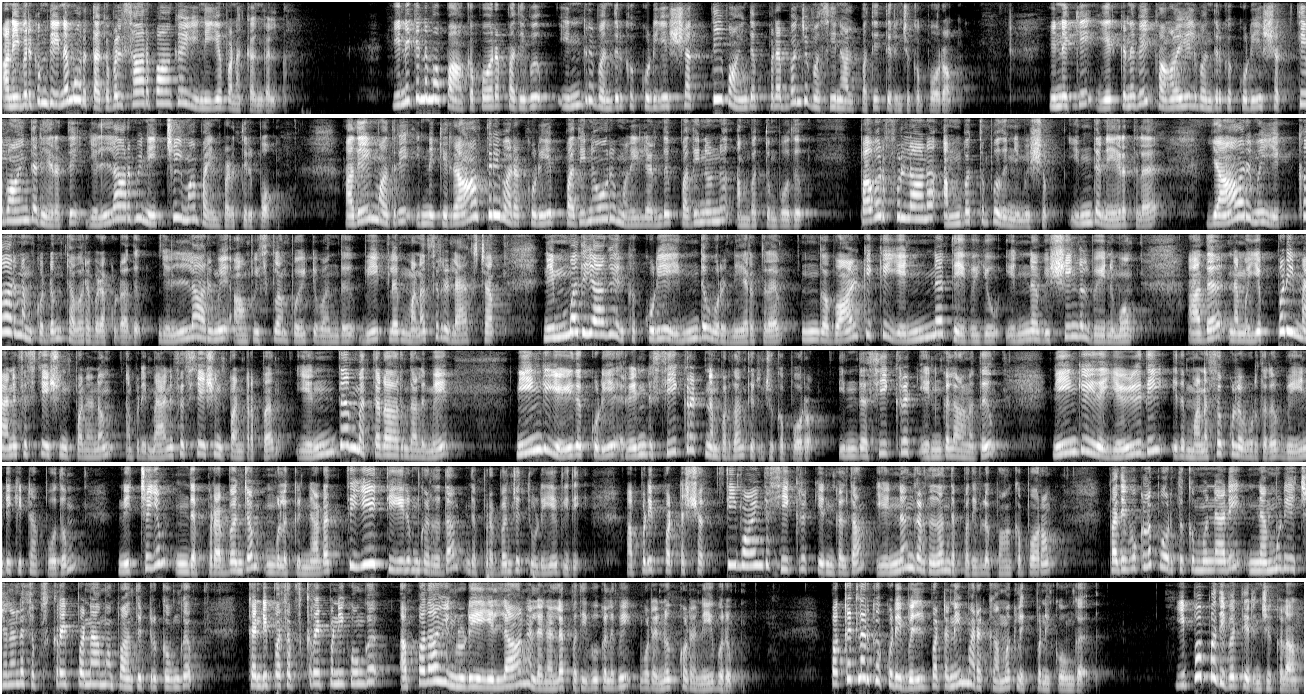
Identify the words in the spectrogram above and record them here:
அனைவருக்கும் தினம் ஒரு தகவல் சார்பாக இனிய வணக்கங்கள். இன்னைக்கு நம்ம பார்க்க போகிற பதிவு இன்று வந்திருக்கக்கூடிய சக்தி வாய்ந்த பிரபஞ்ச வசினால் பற்றி தெரிஞ்சுக்க போகிறோம் இன்றைக்கி ஏற்கனவே காலையில் வந்திருக்கக்கூடிய சக்தி வாய்ந்த நேரத்தை எல்லாருமே நிச்சயமாக பயன்படுத்தியிருப்போம். அதே மாதிரி இன்னைக்கு ராத்திரி வரக்கூடிய பதினோரு மணிலேருந்து பதினொன்று ஐம்பத்தொம்போது பவர்ஃபுல்லான ஐம்பத்தொம்போது நிமிஷம் இந்த நேரத்தில் யாருமே எக்காரணம் கொண்டும் தவற விடக்கூடாது எல்லாருமே ஆஃபீஸ்க்கெலாம் போயிட்டு வந்து வீட்டில் மனசு ரிலாக்ஸ்டாக நிம்மதியாக இருக்கக்கூடிய இந்த ஒரு நேரத்தில் உங்கள் வாழ்க்கைக்கு என்ன தேவையோ என்ன விஷயங்கள் வேணுமோ அதை நம்ம எப்படி மேனிஃபெஸ்டேஷன் பண்ணணும்? அப்படி மேனிஃபெஸ்டேஷன் பண்ணுறப்ப எந்த மெத்தடாக இருந்தாலுமே நீங்கள் எழுதக்கூடிய ரெண்டு சீக்ரெட் நம்பர் தான் தெரிஞ்சுக்க போகிறோம் இந்த சீக்ரெட் எண்களானது நீங்கள் இதை எழுதி இதை மனசுக்குள்ளே ஒரு தடவை வேண்டிக்கிட்டால் போதும். நிச்சயம் இந்த பிரபஞ்சம் உங்களுக்கு நடத்தியே தீருங்கிறது தான் இந்த பிரபஞ்சத்துடைய விதி. அப்படிப்பட்ட சக்தி வாய்ந்த சீக்ரெட் எண்கள் தான் என்னங்கிறது தான் இந்த பதிவில் பார்க்க போகிறோம் பதிவுக்குள்ளே போகிறதுக்கு முன்னாடி நம்முடைய சேனலை சப்ஸ்கிரைப் பண்ணாமல் பார்த்துட்ருக்கவங்க கண்டிப்பாக சப்ஸ்கிரைப் பண்ணிக்கோங்க. அப்போ தான் எங்களுடைய எல்லா நல்ல நல்ல பதிவுகளுமே உடனுக்குடனே வரும். பக்கத்தில் இருக்கக்கூடிய பெல் பட்டனை மறக்காமல் கிளிக் பண்ணிக்கோங்க. இப்போ பதிவை தெரிஞ்சுக்கலாம்.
